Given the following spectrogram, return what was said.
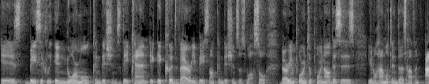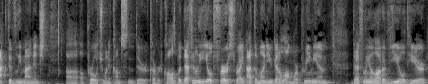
is basically in normal conditions. They can it, it, could vary based on conditions as well. So very important to point out this is you know Hamilton does have an actively managed uh, approach when it comes to their covered calls, but definitely yield first, right? At the money, you get a lot more premium. Definitely a lot of yield here,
